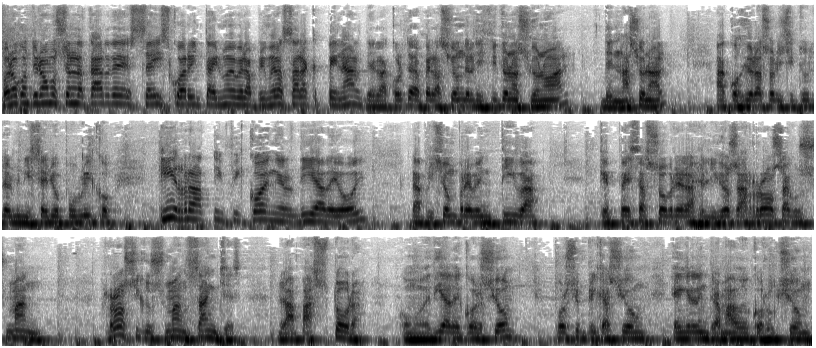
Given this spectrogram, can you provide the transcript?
Bueno, continuamos en la tarde, 6:49. La primera sala penal de la Corte de Apelación del Distrito Nacional, del Nacional acogió la solicitud del Ministerio Público y ratificó en el día de hoy la prisión preventiva que pesa sobre la religiosa Rosa Guzmán, Rosy Guzmán Sánchez, la pastora, como medida de coerción por su implicación en el entramado de corrupción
